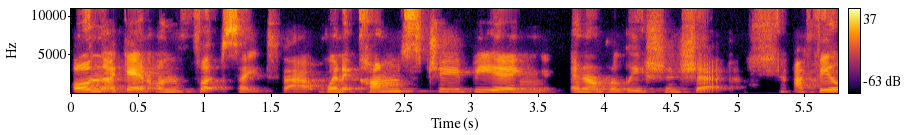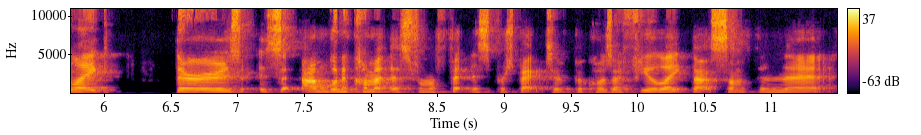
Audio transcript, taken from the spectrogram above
on again, on the flip side to that, when it comes to being in a relationship, I feel like there's it's I'm going to come at this from a fitness perspective because I feel like that's something that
